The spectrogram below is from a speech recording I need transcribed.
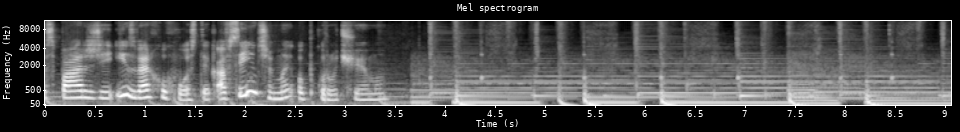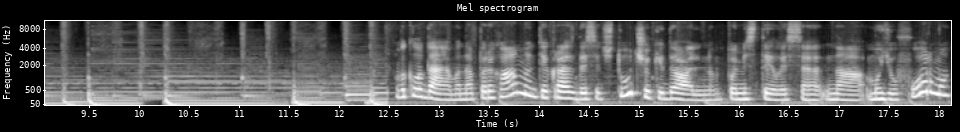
спаржі і зверху хвостик, а все інше ми обкручуємо. Викладаємо на пергамент, якраз 10 штучок ідеально помістилися на мою форму.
